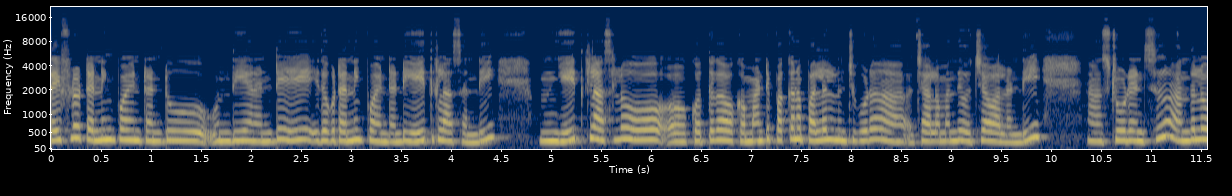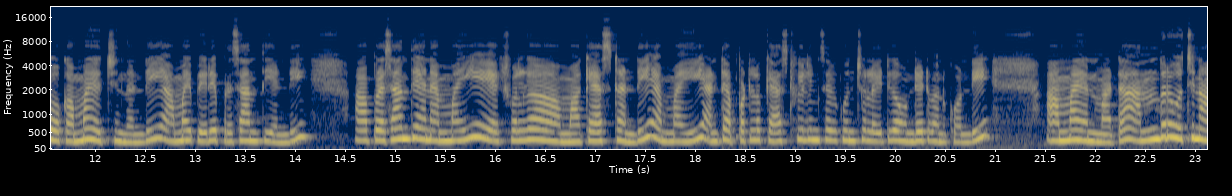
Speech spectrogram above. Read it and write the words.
లైఫ్లో టర్నింగ్ పాయింట్ అంటూ ఉంది అని అంటే ఇది ఒక టర్నింగ్ పాయింట్ అండి ఎయిత్ క్లాస్ అండి. ఎయిత్ క్లాస్లో కొత్తగా ఒక అంటే పక్కన పల్లెల నుంచి కూడా చాలామంది వచ్చేవాళ్ళండి స్టూడెంట్స్. అందులో ఒక అమ్మాయి వచ్చిందండి ఆ అమ్మాయి పేరే ప్రశాంతి అండి. ఆ ప్రశాంతి అనే అమ్మాయి యాక్చువల్గా మా క్యాస్ట్ అండి అమ్మాయి. అంటే అప్పట్లో క్యాస్ట్ ఫీలింగ్స్ అవి కొంచెం లైట్గా ఉండేటివి అనుకోండి ఆ అమ్మాయి అనమాట అందరూ వచ్చి నా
